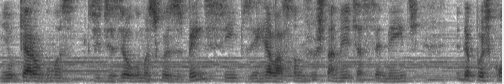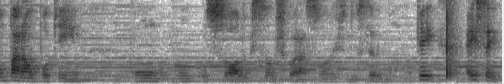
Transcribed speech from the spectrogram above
E eu quero algumas, te dizer algumas coisas bem simples em relação justamente à semente e depois comparar um pouquinho com o solo que são os corações do ser humano, ok? É isso aí.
